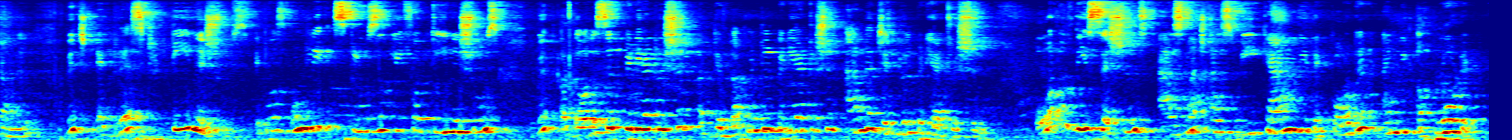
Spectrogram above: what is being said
channel which addressed teen issues. It was only exclusively for teen issues with adolescent pediatrician, a developmental pediatrician, and a general pediatrician. All of these sessions, as much as we can, we recorded and we uploaded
